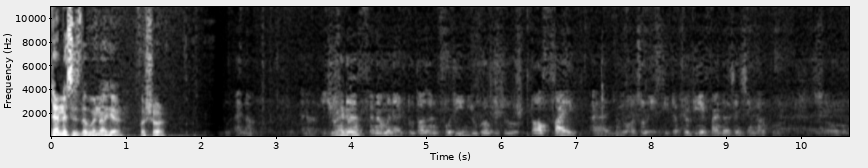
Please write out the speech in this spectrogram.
tennis is the winner here for sure you had a phenomenal 2014. You broke into top five, and you also reached the WTA finals in Singapore. So,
